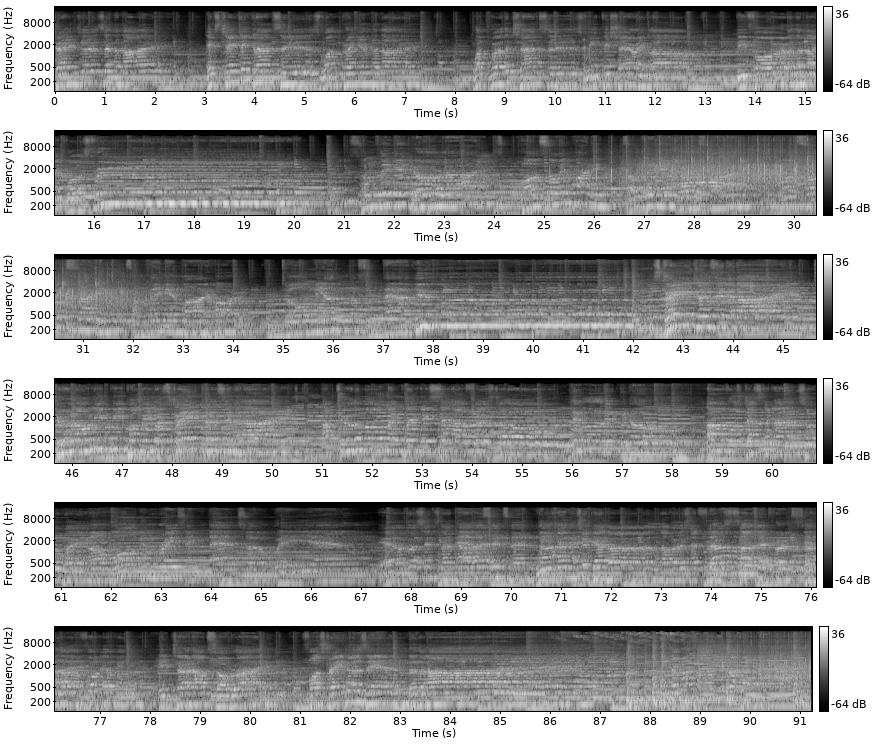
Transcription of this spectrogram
Strangers in the night, exchanging glances, wandering in the night. What were the chances we'd be sharing love before the night was through? together, lovers at first sight, at first forever. It turned out so right for strangers in.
